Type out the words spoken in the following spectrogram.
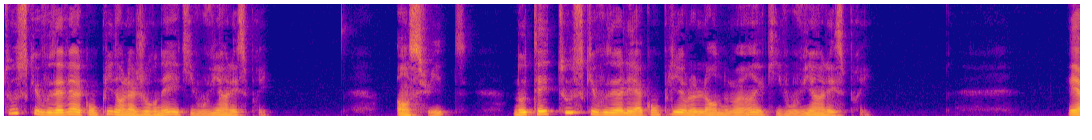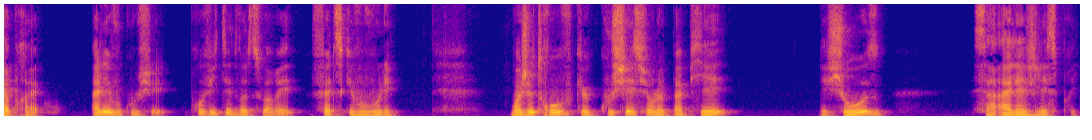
tout ce que vous avez accompli dans la journée et qui vous vient à l'esprit. Ensuite, Notez tout ce que vous allez accomplir le lendemain et qui vous vient à l'esprit. Et après, allez vous coucher, profitez de votre soirée, faites ce que vous voulez. Moi je trouve que coucher sur le papier les choses, ça allège l'esprit.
